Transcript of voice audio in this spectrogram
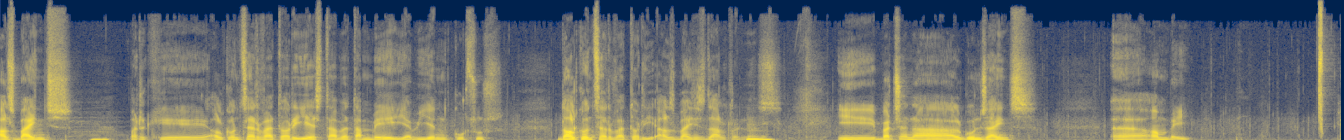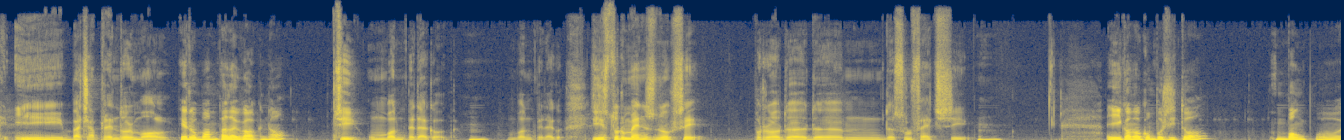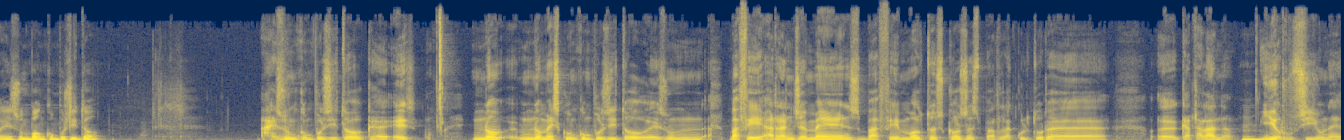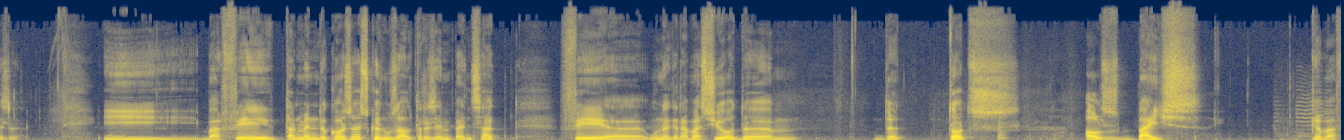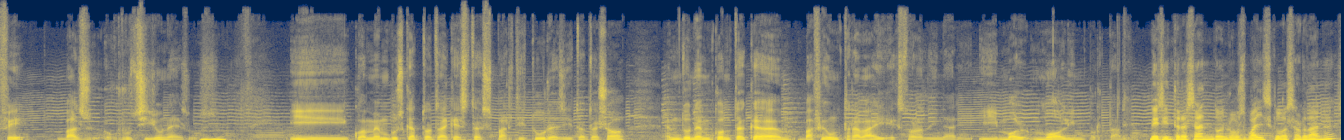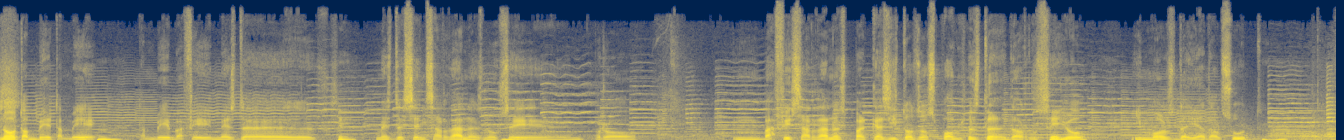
als banys, Mm. perquè al conservatori estava també, hi havia cursos del conservatori als banys d'Alres. Mm. I vaig anar alguns anys eh, amb ell. I vaig aprendre molt. Era un bon pedagog, no? Sí, un bon pedagog. Mm. Un bon pedagog. Els instruments no sé, però de, de, de solfeig sí. Mm. I com a compositor, bon, és un bon compositor? Ah, és un compositor que és... No, no més que un compositor, és un... va fer arranjaments, va fer moltes coses per la cultura eh, catalana mm. i rossillonesa. I va fer talment de coses que nosaltres hem pensat fer eh, una gravació de, de tots els balls que va fer, balls rossillonesos. Mm -hmm. I quan hem buscat totes aquestes partitures i tot això, em donem compte que va fer un treball extraordinari i molt, molt important. Més interessant, doncs, els balls que les sardanes? No, també, també. Mm. També va fer més de, Sí. més de 100 sardanes, no ho sé, però mm, va fer sardanes per quasi tots els pobles de, de Rosselló sí. i molts d'allà del sud. Mm.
